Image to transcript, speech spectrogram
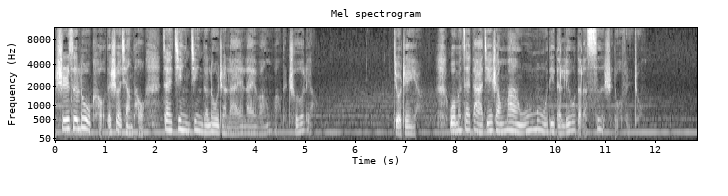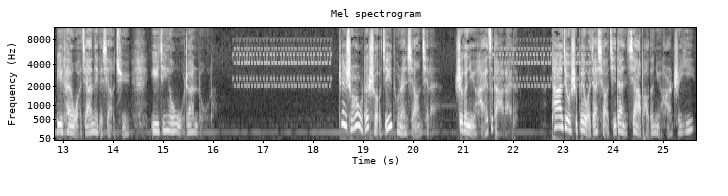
十字路口的摄像头在静静的录着来来往往的车辆。就这样，我们在大街上漫无目的的溜达了四十多分钟，离开我家那个小区已经有五站路了。这时候，我的手机突然响起来，是个女孩子打来的，她就是被我家小鸡蛋吓跑的女孩之一。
